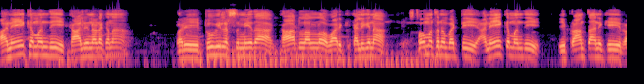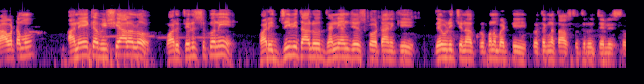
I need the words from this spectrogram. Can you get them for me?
అనేక మంది కాలినడకన మరి టూ వీలర్స్ మీద కార్లలో వారికి కలిగిన స్తోమతను బట్టి అనేక మంది ఈ ప్రాంతానికి రావటము అనేక విషయాలలో వారు తెలుసుకొని వారి జీవితాలు ధన్యం చేసుకోవటానికి దేవుడిచ్చిన కృపను బట్టి కృతజ్ఞతాస్థుతులు చెల్లిస్తూ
